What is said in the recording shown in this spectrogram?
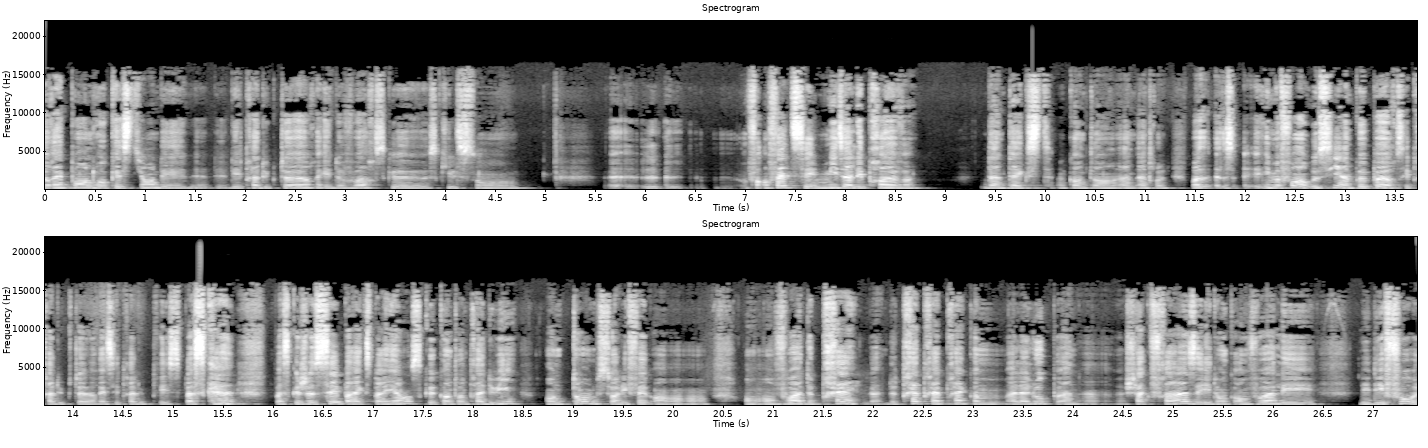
répondre aux questions des, traducteurs et de voir ce ce qu'ils sont. Euh, en fait, c'est une mise à l'épreuve d'un texte quand on Moi, ils me font aussi un peu peur ces traducteurs et ces traductrices parce que parce que je sais par expérience que quand on traduit, on tombe sur les faits, on, on, voit de près, de très très près comme à la loupe chaque phrase et donc on voit les les défauts,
